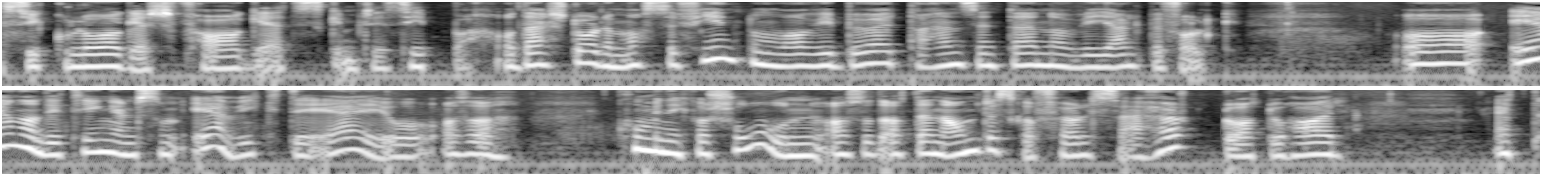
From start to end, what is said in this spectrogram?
psykologers fagetiske prinsipper. Og der står det masse fint om hva vi bør ta hensyn til når vi hjelper folk. Og en av de tingene som er viktig, er jo altså, kommunikasjon. Altså at den andre skal føle seg hørt, og at du, har et,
